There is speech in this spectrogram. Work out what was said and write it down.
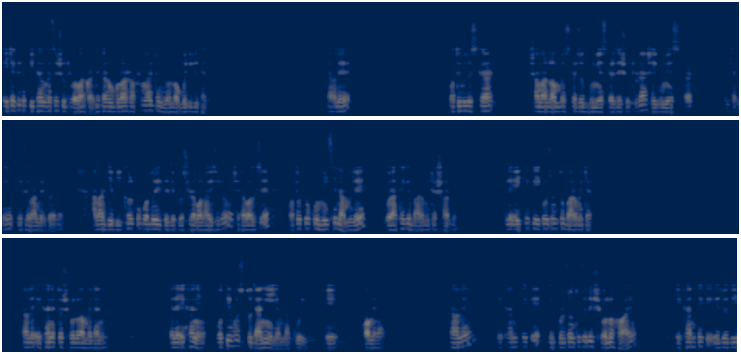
এটা কিন্তু পিথাগোরাসের সূত্র ব্যবহার করা। যায় কারণ গোড়া সবসময়ের জন্য নব্বই ডিগ্রি থাকে। তাহলে অতিভুজ স্কয়ার সমান লম্ব স্কয়ার যোগ ভূমি স্কয়ার যে সূত্রটা, সেই ভূমি স্কয়ার এখান থেকে এক্সের মান বের করা যায়। আবার যে বিকল্প পদ্ধতিতে যে প্রশ্নটা বলা হয়েছিল, সেটা বলছে কতটুকু নিচে নামলে গোড়া থেকে বারো মিটার সরবে। তাহলে এই থেকে এই পর্যন্ত বারো মিটার। তাহলে এখানে তো ষোলো আমরা জানি। তাহলে এখানে অতিভস্ত জানিয়েই আমরা কুড়ি এ কমে না। তাহলে এখান থেকে এ পর্যন্ত যদি ষোলো হয় এখান থেকে এ যদি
